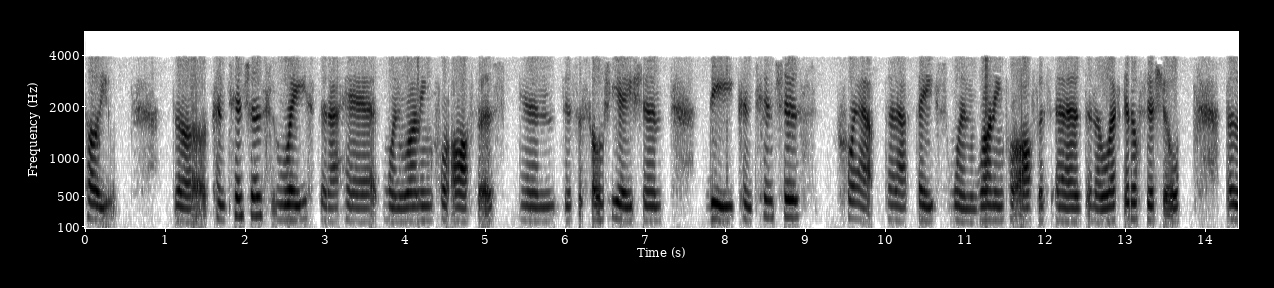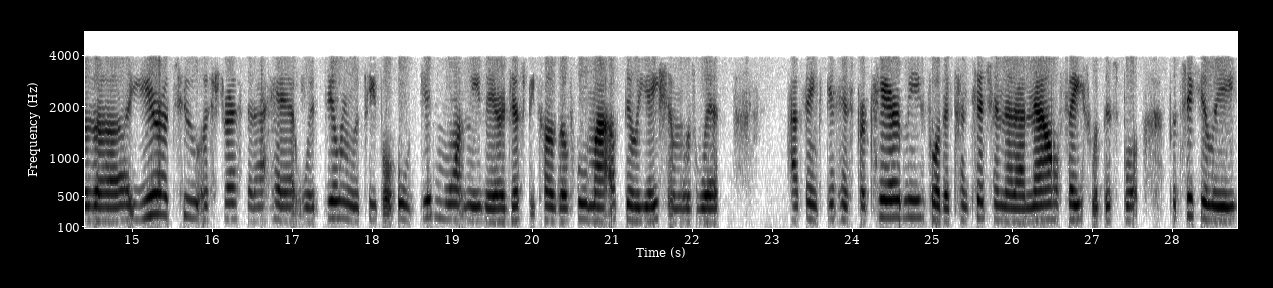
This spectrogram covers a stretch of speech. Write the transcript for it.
tell you, the contentious race that I had when running for office in this association, the contentious crap that I faced when running for office as an elected official, the year or two of stress that I had with dealing with people who didn't want me there just because of who my affiliation was with, I think it has prepared me for the contention that I now face with this book, particularly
